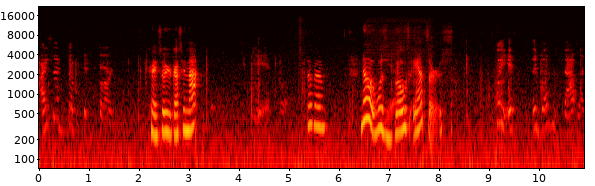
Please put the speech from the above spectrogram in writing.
I said devastate guard. Okay, so you're guessing that? Yeah. Okay. No, it was both answers. Wait, if it wasn't that one,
